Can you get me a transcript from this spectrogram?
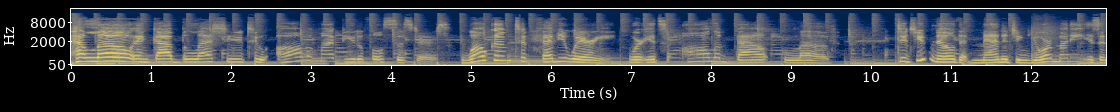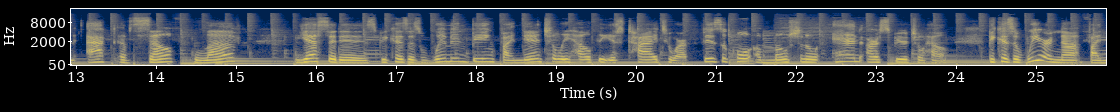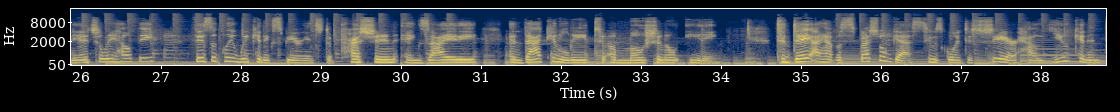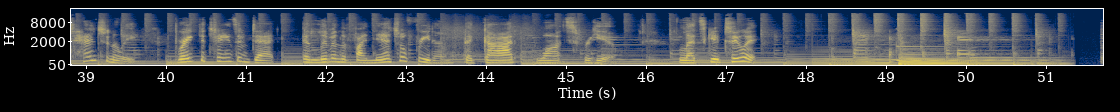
Hello, and God bless you to all of my beautiful sisters. Welcome to February, where it's all about love. Did you know that managing your money is an act of self love? Yes, it is, because as women, being financially healthy is tied to our physical, emotional, and our spiritual health. Because if we are not financially healthy, Physically, we can experience depression, anxiety, and that can lead to emotional eating. Today, I have a special guest who's going to share how you can intentionally break the chains of debt and live in the financial freedom that God wants for you. Let's get to it.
